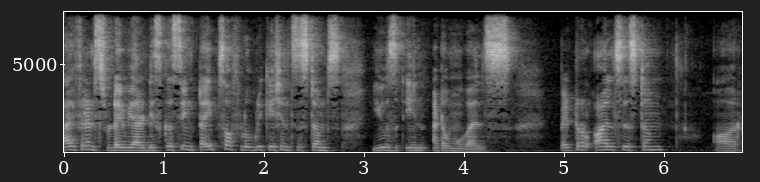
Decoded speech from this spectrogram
Hi friends, today we are discussing types of lubrication systems used in automobiles. Petrol oil system or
